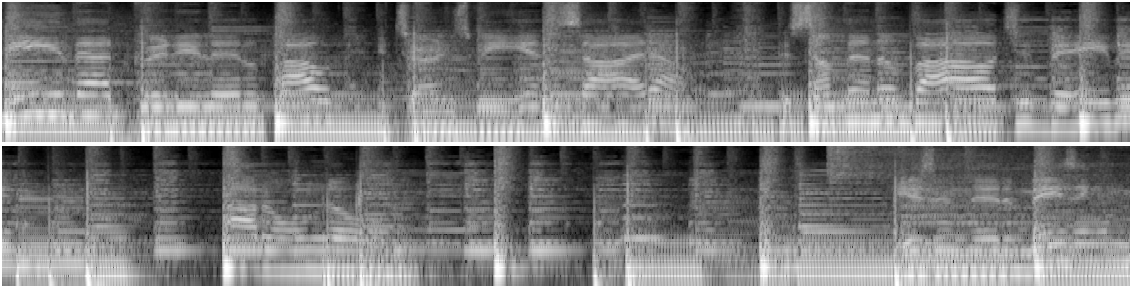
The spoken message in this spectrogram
me that pretty little pout, it turns me inside out. There's something about you, baby. I don't know. Isn't it amazing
